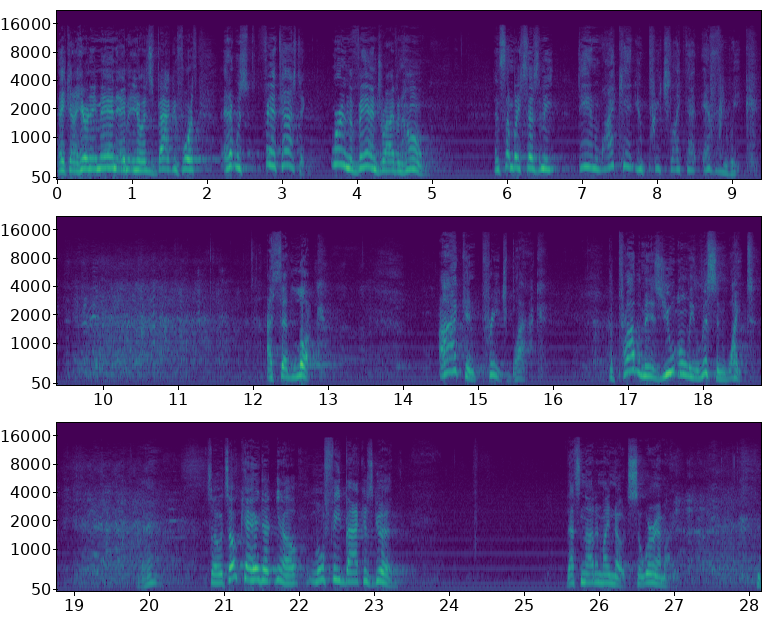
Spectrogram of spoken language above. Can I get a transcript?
hey, can I hear an amen? amen? You know, it's back and forth. And it was fantastic. We're in the van driving home. And somebody says to me, Dan, why can't you preach like that every week? I said, look, I can preach black. The problem is you only listen white. Okay? So it's okay to, you know, a little feedback is good. That's not in my notes, so where am I?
